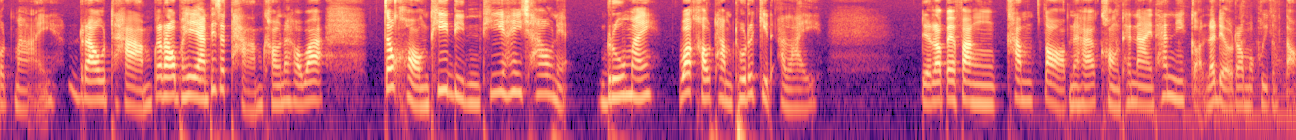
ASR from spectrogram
กฎหมาย เราถามเราพยายามที่จะถามเขานะคะว่า เจ้าของที่ดินที่ให้เช่าเนี่ย รู้ไหมว่าเขาทำธุรกิจอะไร เดี๋ยวเราไปฟังคำตอบนะคะ ของทนายท่านนี้ก่อนแล้วเดี๋ยวเรามาคุยกันต่อ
